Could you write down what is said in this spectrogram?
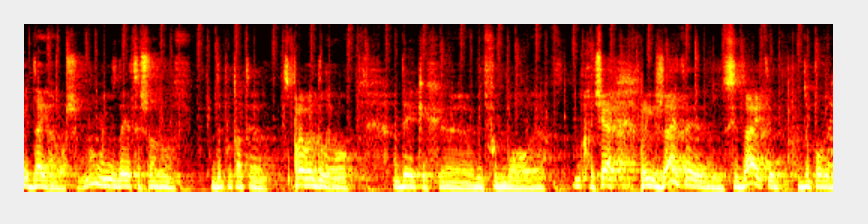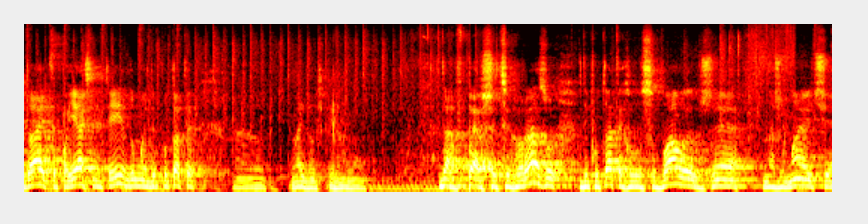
і дай гроші. Ну, мені здається, що депутати справедливо деяких е, відфутболили. Хоча приїжджайте, сідайте, доповідайте, пояснюйте, і думаю, депутати е, знайдуть спільну мову. Да, вперше цього разу депутати голосували вже нажимаючи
